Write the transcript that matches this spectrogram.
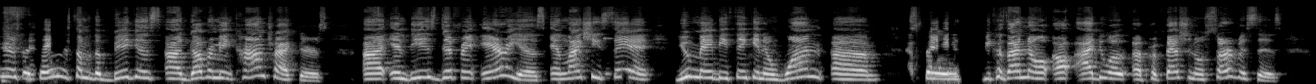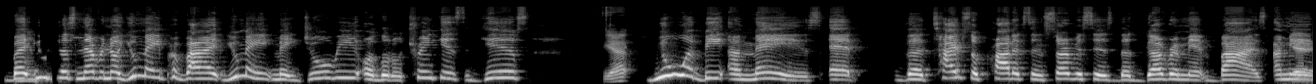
peers that they are some of the biggest uh, government contractors uh, in these different areas. And like she said you may be thinking in one um, space because I know uh, I do a, a professional services, but mm-hmm. you just never know. You may provide, you may make jewelry or little trinkets, gifts. Yeah. You would be amazed at the types of products and services the government buys. I mean, yeah.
